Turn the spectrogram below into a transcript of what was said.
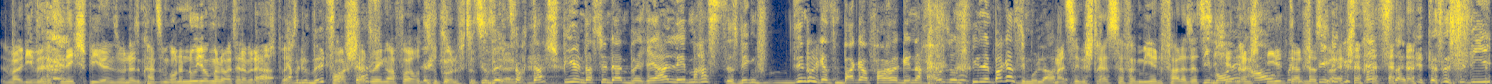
weil die will das nicht spielen. So. Und Du kannst im Grunde nur junge Leute damit ansprechen. aber du willst doch Foreshadowing das- auf eure Zukunft Du sozusagen. willst doch das spielen, was du in deinem realen Leben hast. Deswegen sind doch die ganzen Baggerfahrer, gehen nach Hause und spielen den Baggersimulator. Meinst du, gestresster Familienvater setzt Die sich hin und spielt dann das Spiel gestresst sein. Das ist für die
